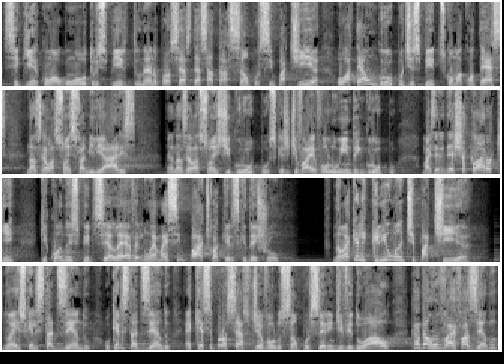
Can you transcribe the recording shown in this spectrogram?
seguir com algum outro espírito né, no processo dessa atração por simpatia, ou até um grupo de espíritos, como acontece nas relações familiares, né, nas relações de grupos, que a gente vai evoluindo em grupo, mas ele deixa claro aqui que quando o espírito se eleva, ele não é mais simpático àqueles que deixou. Não é que ele cria uma antipatia, não é isso que ele está dizendo. O que ele está dizendo é que esse processo de evolução, por ser individual, cada um vai fazendo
